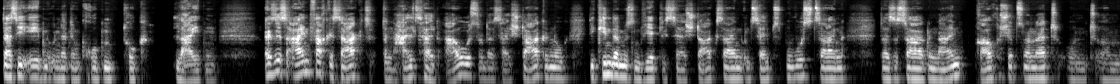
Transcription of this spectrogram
dass sie eben unter dem Gruppendruck leiden. Es ist einfach gesagt, dann halt's halt aus oder sei stark genug. Die Kinder müssen wirklich sehr stark sein und selbstbewusst sein, dass sie sagen, nein, brauche ich jetzt noch nicht und ähm,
